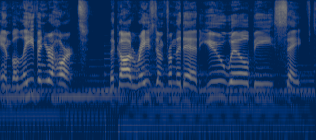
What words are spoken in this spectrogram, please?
and believe in your heart that God raised him from the dead, you will be saved.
